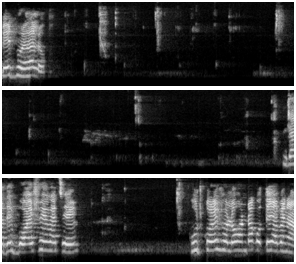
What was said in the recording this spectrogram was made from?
পেট ভরে গেল? যাদের বয়স হয়ে গেছে, হুট করে ষোলো ঘণ্টা করতে যাবে না।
